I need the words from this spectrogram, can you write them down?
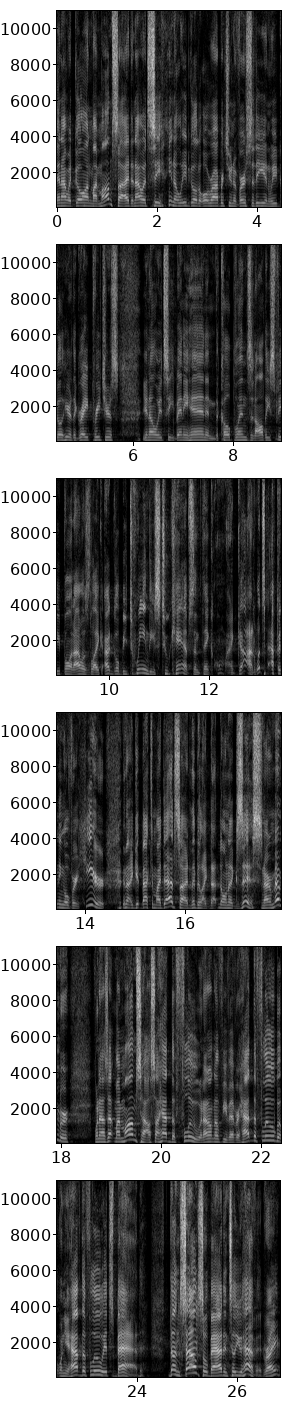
then I would go on my mom's side and I would see, you know, we'd go to Oral Roberts University and we'd go hear the great preachers. You know, we'd see Benny Hinn and the Copelands and all these people. And I was like, I'd go between these two camps and think, oh my God, what's happening over here? And I'd get back to my dad's side and they'd be like, that don't exist. And I remember when I was at my mom's house, I had the flu. And I don't know if you've ever had the flu, but when you have the flu, it's bad. Doesn't sound so bad until you have it, right?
